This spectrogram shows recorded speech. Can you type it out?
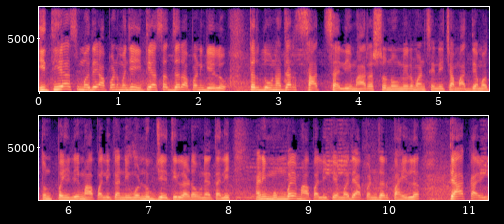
इतिहासमध्ये आपण म्हणजे इतिहासात जर आपण गेलो तर दोन हजार सात साली महाराष्ट्र नवनिर्माण सेनेच्या माध्यमातून पहिली महापालिका निवडणूक जी आहे ती लढवण्यात आली आणि मुंबई महापालिकेमध्ये ज्यामध्ये आपण जर पाहिलं त्या काळी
